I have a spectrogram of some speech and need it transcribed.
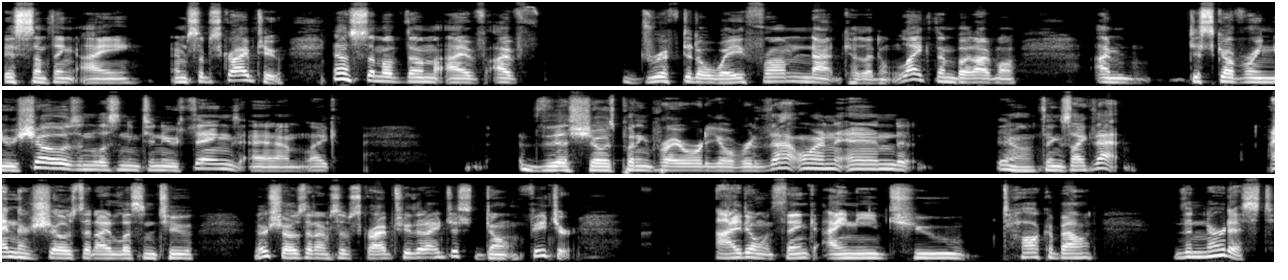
is something I am subscribed to. Now some of them I've I've drifted away from not because I don't like them, but I'm I'm discovering new shows and listening to new things and I'm like this show is putting priority over that one and you know, things like that. And there's shows that I listen to, there's shows that I'm subscribed to that I just don't feature. I don't think I need to talk about The Nerdist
